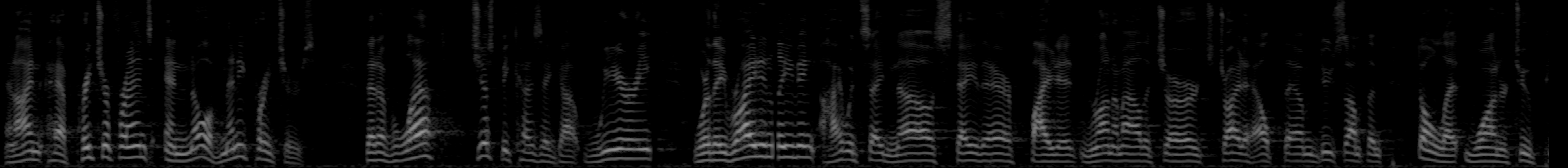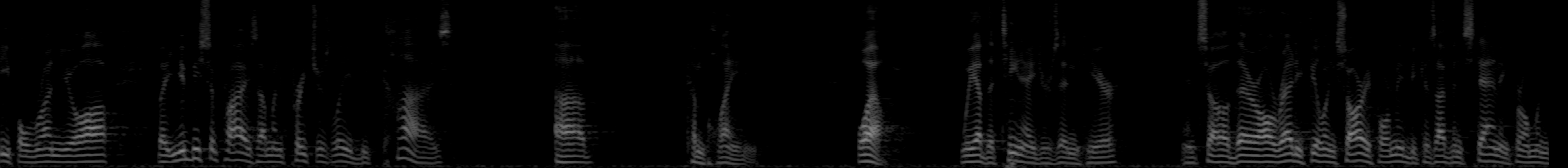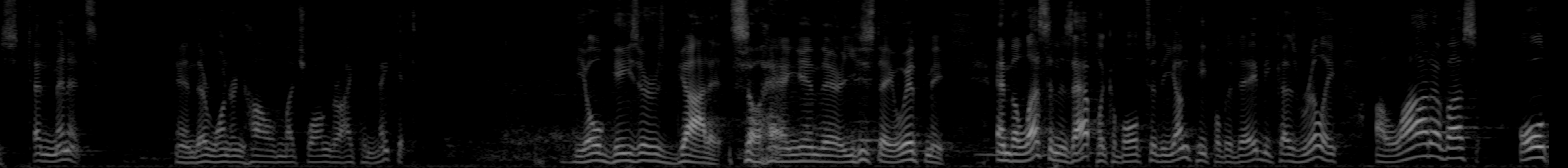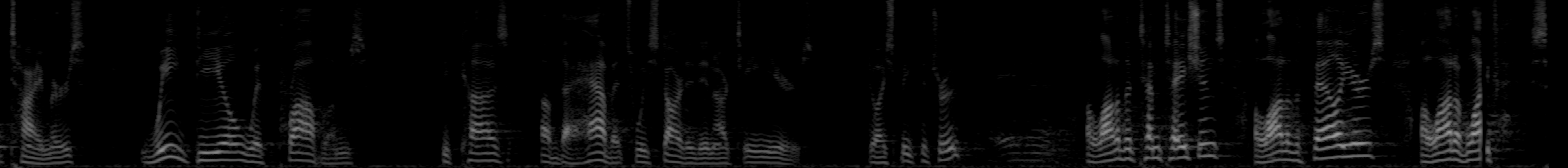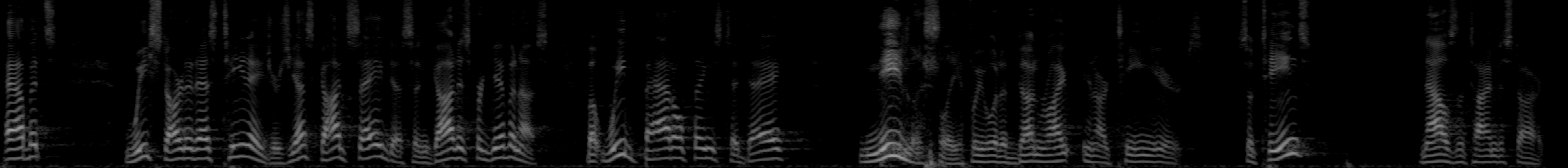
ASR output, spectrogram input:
and i have preacher friends and know of many preachers that have left just because they got weary were they right in leaving? I would say no, stay there, fight it, run them out of the church, try to help them, do something. Don't let one or two people run you off. But you'd be surprised how many preachers leave because of complaining. Well, we have the teenagers in here, and so they're already feeling sorry for me because I've been standing for almost 10 minutes, and they're wondering how much longer I can make it. The old geezers got it. So hang in there. You stay with me. And the lesson is applicable to the young people today because really, a lot of us old timers, we deal with problems because of the habits we started in our teen years. Do I speak the truth? Amen. A lot of the temptations, a lot of the failures, a lot of life habits we started as teenagers. Yes, God saved us and God has forgiven us. But we battle things today needlessly if we would have done right in our teen years. So, teens, now's the time to start.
